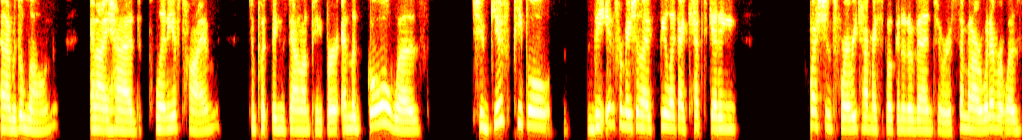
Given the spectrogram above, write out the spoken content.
and i was alone and i had plenty of time to put things down on paper and the goal was to give people the information that I feel like I kept getting questions for every time I spoke at an event or a seminar or whatever it was.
